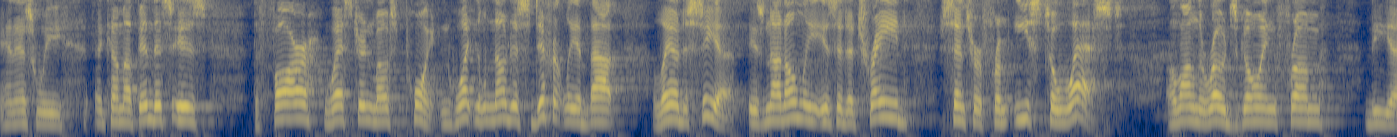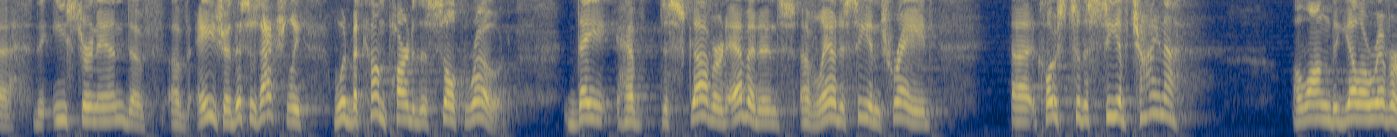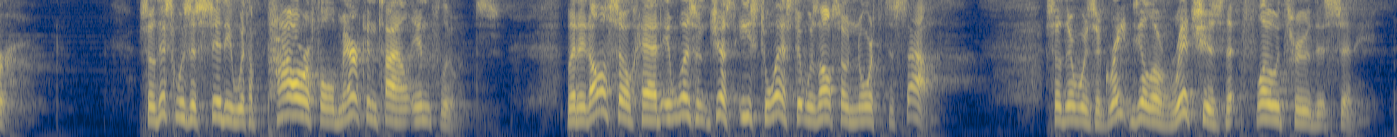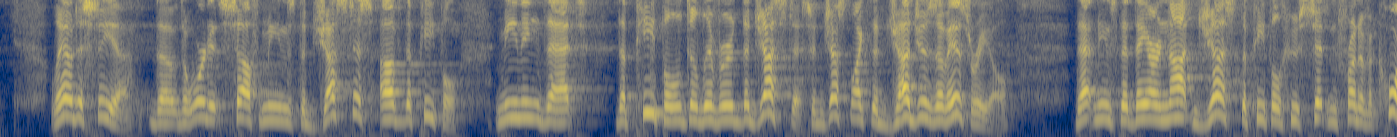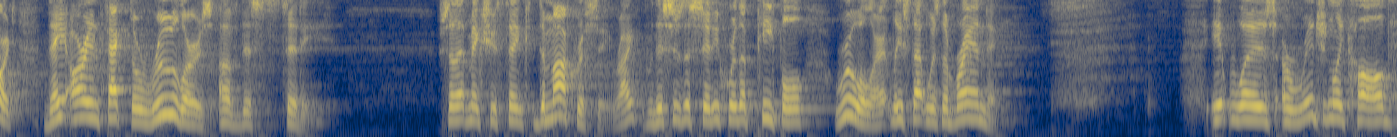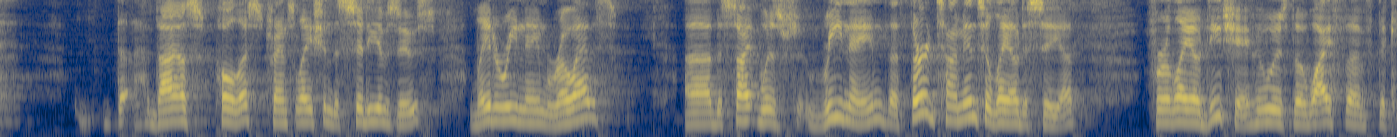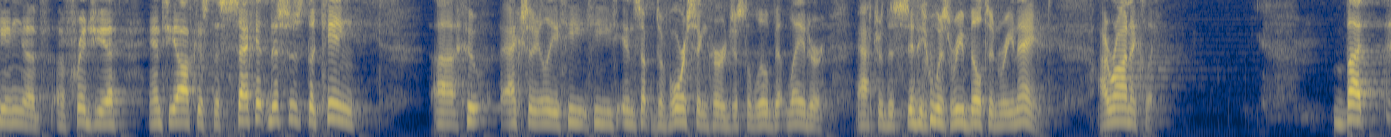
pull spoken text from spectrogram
And as we come up in, this is the far westernmost point. And what you'll notice differently about Laodicea is not only is it a trade center from east to west along the roads going from the, uh, the eastern end of, of Asia, this is actually would become part of the Silk Road. They have discovered evidence of Laodicean trade uh, close to the Sea of China along the Yellow River. So this was a city with a powerful mercantile influence. But it also had, it wasn't just east to west, it was also north to south. So there was a great deal of riches that flowed through this city. Laodicea, the, the word itself means the justice of the people, meaning that the people delivered the justice. And just like the judges of Israel, that means that they are not just the people who sit in front of a court, they are in fact the rulers of this city. So that makes you think democracy, right? This is a city where the people rule, or at least that was the branding. It was originally called Diospolis, translation, the city of Zeus, later renamed Roaz. Uh, the site was renamed the third time into Laodicea for Laodicea, who was the wife of the king of, of Phrygia, Antiochus II. This is the king uh, who actually he, he ends up divorcing her just a little bit later after the city was rebuilt and renamed, ironically. But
